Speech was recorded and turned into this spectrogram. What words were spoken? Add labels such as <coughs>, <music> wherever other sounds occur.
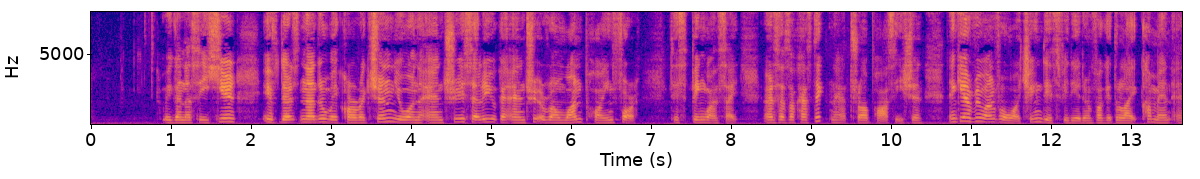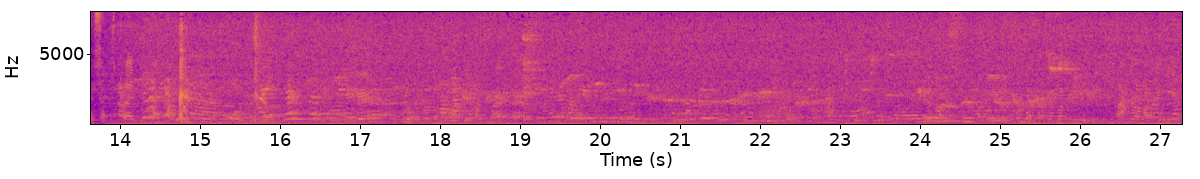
we're gonna see here. If there's another way correction you want to entry so you can entry around 1.4 this pink one side. It's a stochastic neutral position. Thank you everyone for watching this video. Don't forget to like comment and subscribe <coughs>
